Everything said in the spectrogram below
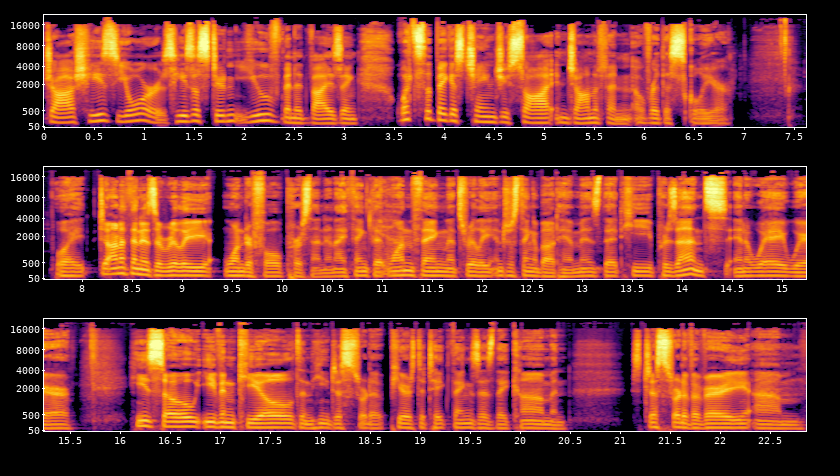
Josh, he's yours. He's a student you've been advising. What's the biggest change you saw in Jonathan over this school year? Boy, Jonathan is a really wonderful person. And I think that yeah. one thing that's really interesting about him is that he presents in a way where he's so even keeled and he just sort of appears to take things as they come. And it's just sort of a very, um,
